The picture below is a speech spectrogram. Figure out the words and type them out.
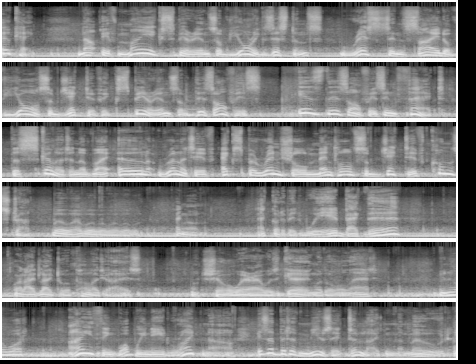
Okay, now if my experience of your existence rests inside of your subjective experience of this office, is this office in fact the skeleton of my own relative experiential mental subjective construct? Whoa, whoa, whoa, whoa, whoa. Hang on. That got a bit weird back there. Well, I'd like to apologize. Sure where I was going with all that. You know what? I think what we need right now is a bit of music to lighten the mood.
